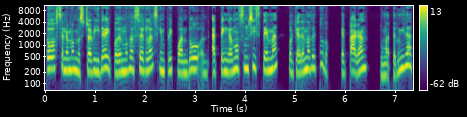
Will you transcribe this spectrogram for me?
todos tenemos nuestra vida y podemos hacerla siempre y cuando tengamos un sistema, porque además de todo, te pagan tu maternidad,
